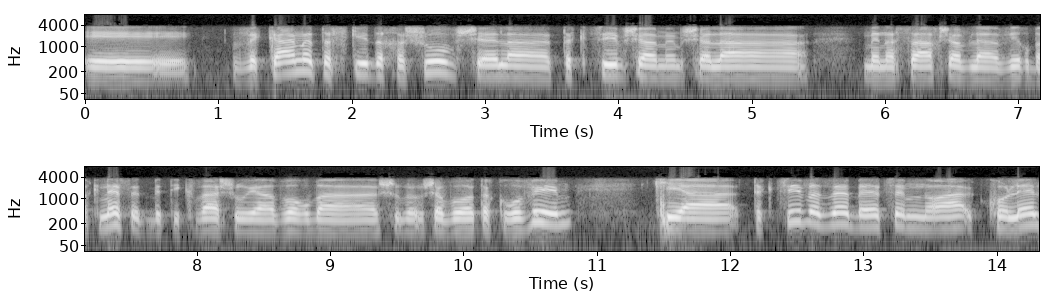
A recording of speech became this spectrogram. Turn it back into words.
אה, וכאן התפקיד החשוב של התקציב שהממשלה מנסה עכשיו להעביר בכנסת, בתקווה שהוא יעבור בשבועות הקרובים, כי התקציב הזה בעצם נועד, כולל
